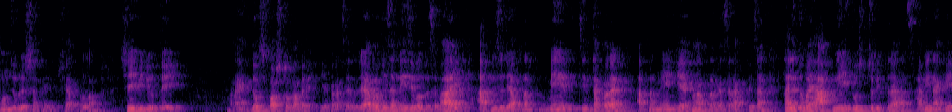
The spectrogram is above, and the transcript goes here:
মঞ্জুরের সাথে শেয়ার করলাম, সেই ভিডিওতেই মানে একদম স্পষ্ট ভাবে ইয়ে করা আছে। র্যাব অফিসার নিজে বলতেছে, ভাই, আপনি যদি আপনার মেয়ের চিন্তা করেন, আপনার মেয়েকে এখন আপনার কাছে রাখতে চান, তাহলে তো ভাই আপনি এই দুশ্চরিত্রা সাবিনাকে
